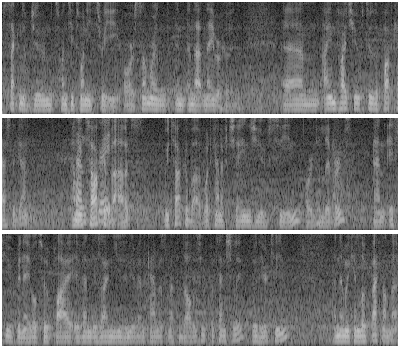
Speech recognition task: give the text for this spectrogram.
2nd of June 2023, or somewhere in, in, in that neighborhood, um, I invite you to the podcast again. Sounds and we talk great. about we talk about what kind of change you've seen or delivered, and if you've been able to apply event design using event canvas methodology potentially with your team, and then we can look back on that.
